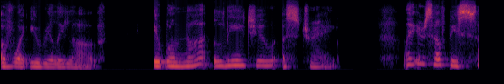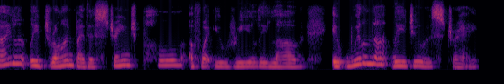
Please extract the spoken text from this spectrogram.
of what you really love. It will not lead you astray. Let yourself be silently drawn by the strange pull of what you really love. It will not lead you astray.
